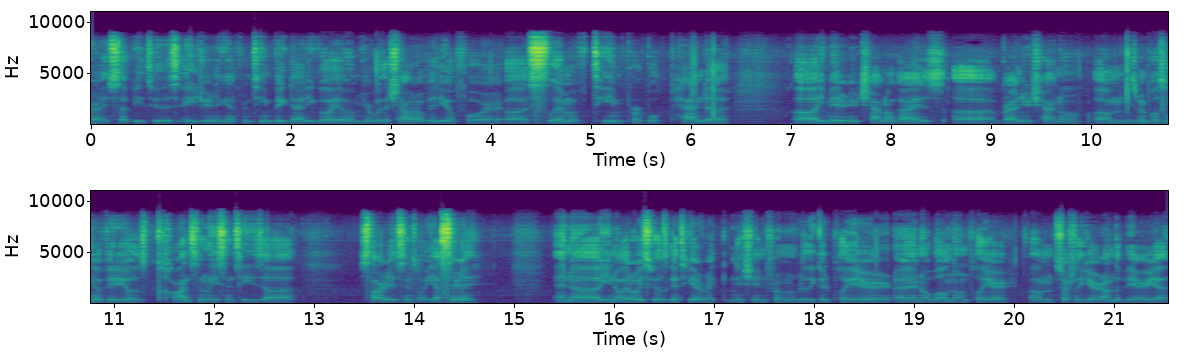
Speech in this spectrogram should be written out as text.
Alright, sup YouTube, this is Adrian again from Team Big Daddy Goyo. I'm here with a shout out video for uh, Slim of Team Purple Panda. Uh, he made a new channel guys, uh, brand new channel. Um, he's been posting up videos constantly since he's uh, started, since what, yesterday? And uh, you know, it always feels good to get recognition from a really good player and a well known player, um, especially here around the Bay Area.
